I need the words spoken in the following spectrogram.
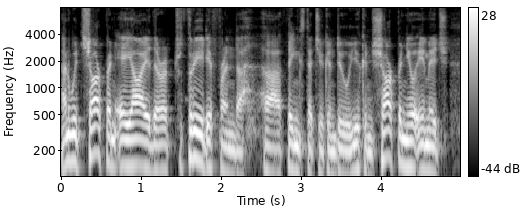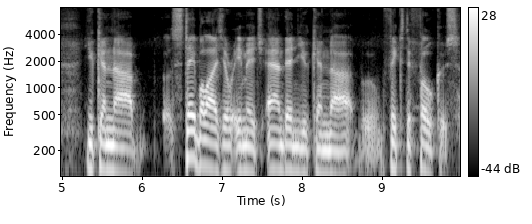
And with Sharpen AI, there are three different uh, things that you can do. You can sharpen your image, you can uh, stabilize your image, and then you can uh, fix the focus.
